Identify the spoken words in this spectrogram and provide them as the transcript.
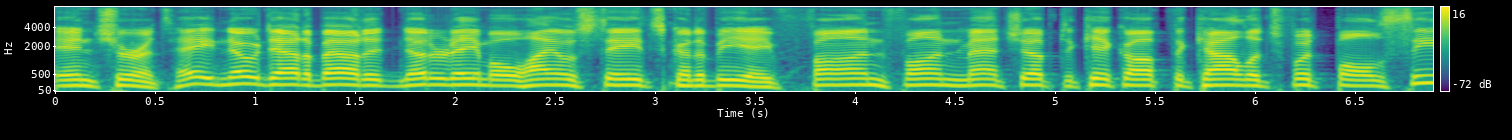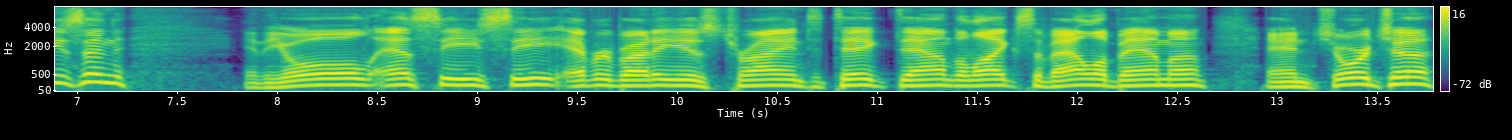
Insurance. Hey, no doubt about it, Notre Dame, Ohio State's going to be a fun, fun matchup to kick off the college football season. In the old SEC, everybody is trying to take down the likes of Alabama and Georgia.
